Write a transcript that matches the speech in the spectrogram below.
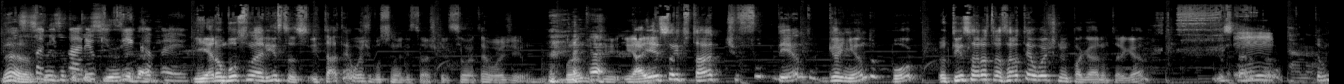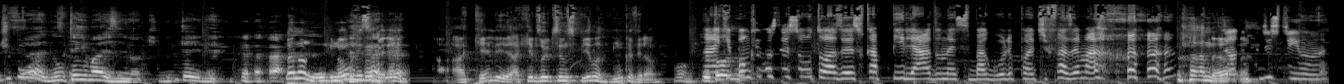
Não, Essas Puta coisas que pariu, que é zica, velho. E eram bolsonaristas. E tá até hoje bolsonarista, eu acho que eles são até hoje. Um bando de... E aí é isso aí, tu tá te fudendo, ganhando pouco. Eu tenho salário atrasado até hoje que não pagaram, tá ligado? Os caras Eita, não. tão de É, boa. não tem mais, né? Não tem, né? Não, não, não, não receberia. Aquele, aqueles 800 pila nunca virão. Bom, eu Ai, tô- que bom que você soltou. Às vezes ficar pilhado nesse bagulho pode te fazer mal. Ah, não. Joga no destino, né?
